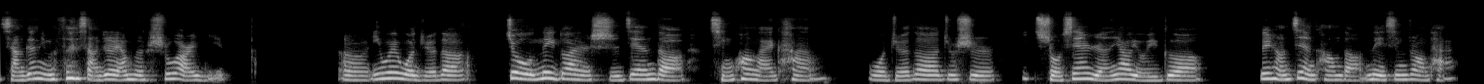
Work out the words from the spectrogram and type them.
想跟你们分享这两本书而已。嗯，因为我觉得就那段时间的情况来看，我觉得就是首先人要有一个非常健康的内心状态。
